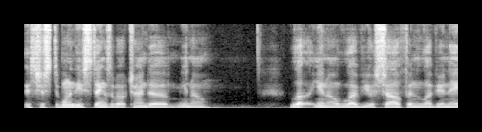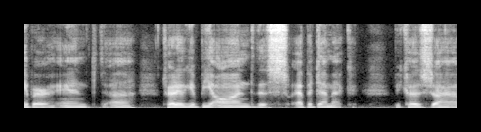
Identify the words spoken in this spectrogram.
it's just one of these things about trying to, you know, you know, love yourself and love your neighbor and uh, try to get beyond this epidemic because uh,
